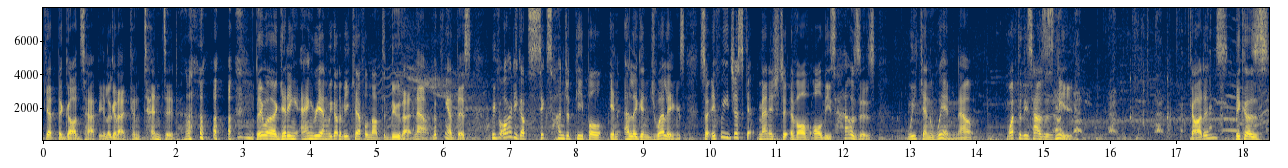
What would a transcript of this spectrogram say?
get the gods happy. Look at that, contented. they were getting angry and we gotta be careful not to do that. Now, looking at this, we've already got 600 people in elegant dwellings. So if we just get, manage to evolve all these houses, we can win. Now, what do these houses need? Gardens? Because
